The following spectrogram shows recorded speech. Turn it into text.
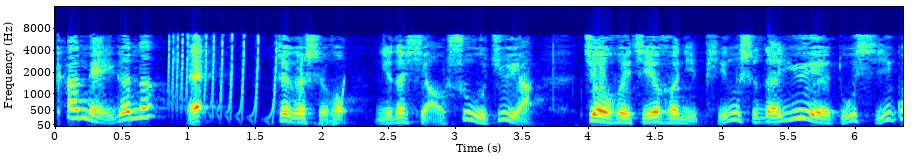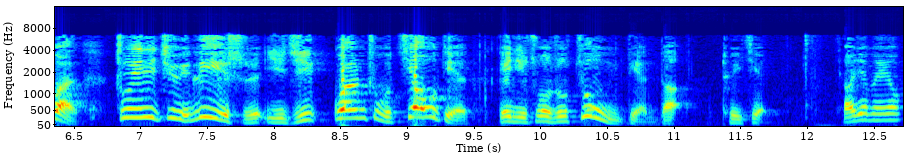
看哪个呢？哎，这个时候你的小数据啊，就会结合你平时的阅读习惯、追剧历史以及关注焦点，给你做出重点的推荐。瞧见没有？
